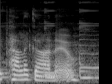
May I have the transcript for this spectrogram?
Palagano.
